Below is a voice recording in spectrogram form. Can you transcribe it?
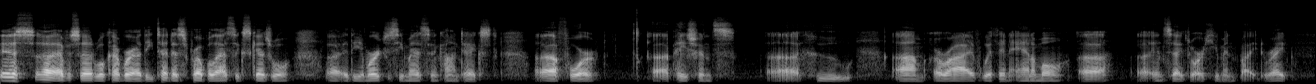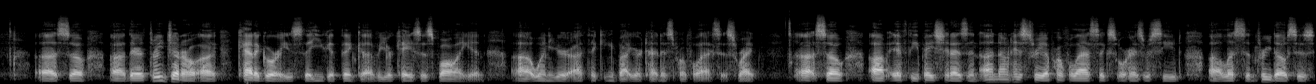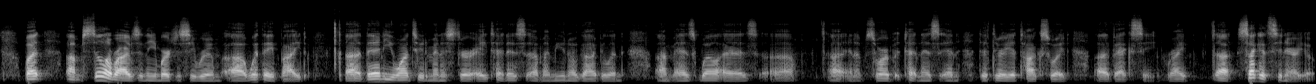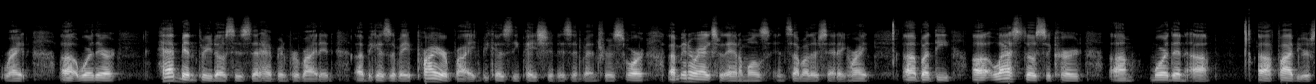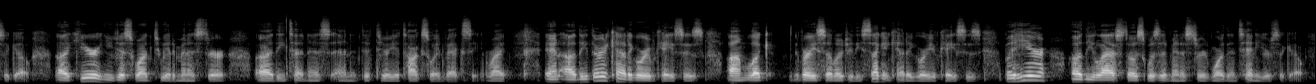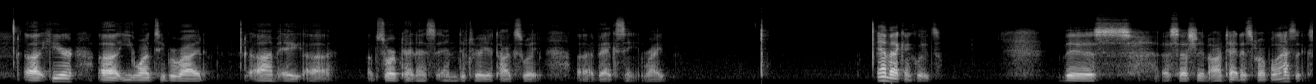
This uh, episode will cover uh, the tetanus prophylactic schedule uh, in the emergency medicine context uh, for uh, patients uh, who um, arrive with an animal, insect, or human bite, right? so there are three general categories that you can think of your cases falling in when you're thinking about your tetanus prophylaxis, right? Uh, so, um, if the patient has an unknown history of prophylaxis or has received uh, less than three doses, but um, still arrives in the emergency room uh, with a bite, uh, then you want to administer a tetanus um, immunoglobulin um, as well as uh, uh, an absorbed tetanus and diphtheria toxoid vaccine, right? second scenario, right, where there have been three doses that have been provided uh, because of a prior bite, because the patient is adventurous or um, interacts with animals in some other setting, right? Uh, but the uh, last dose occurred um, more than uh, uh, five years ago. Uh, here, you just want to administer uh, the tetanus and diphtheria toxoid vaccine, right? And uh, the third category of cases um, look very similar to the second category of cases, but here, the last dose was administered more than 10 years ago. here, you want to provide um, a absorbed tetanus and diphtheria toxoid uh, vaccine, right? And that concludes this uh, session on tetanus prophylaxis.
